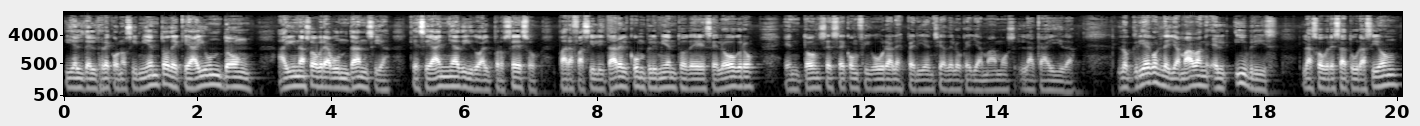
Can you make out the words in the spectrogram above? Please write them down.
y el del reconocimiento de que hay un don, hay una sobreabundancia que se ha añadido al proceso para facilitar el cumplimiento de ese logro, entonces se configura la experiencia de lo que llamamos la caída. Los griegos le llamaban el ibris, la sobresaturación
